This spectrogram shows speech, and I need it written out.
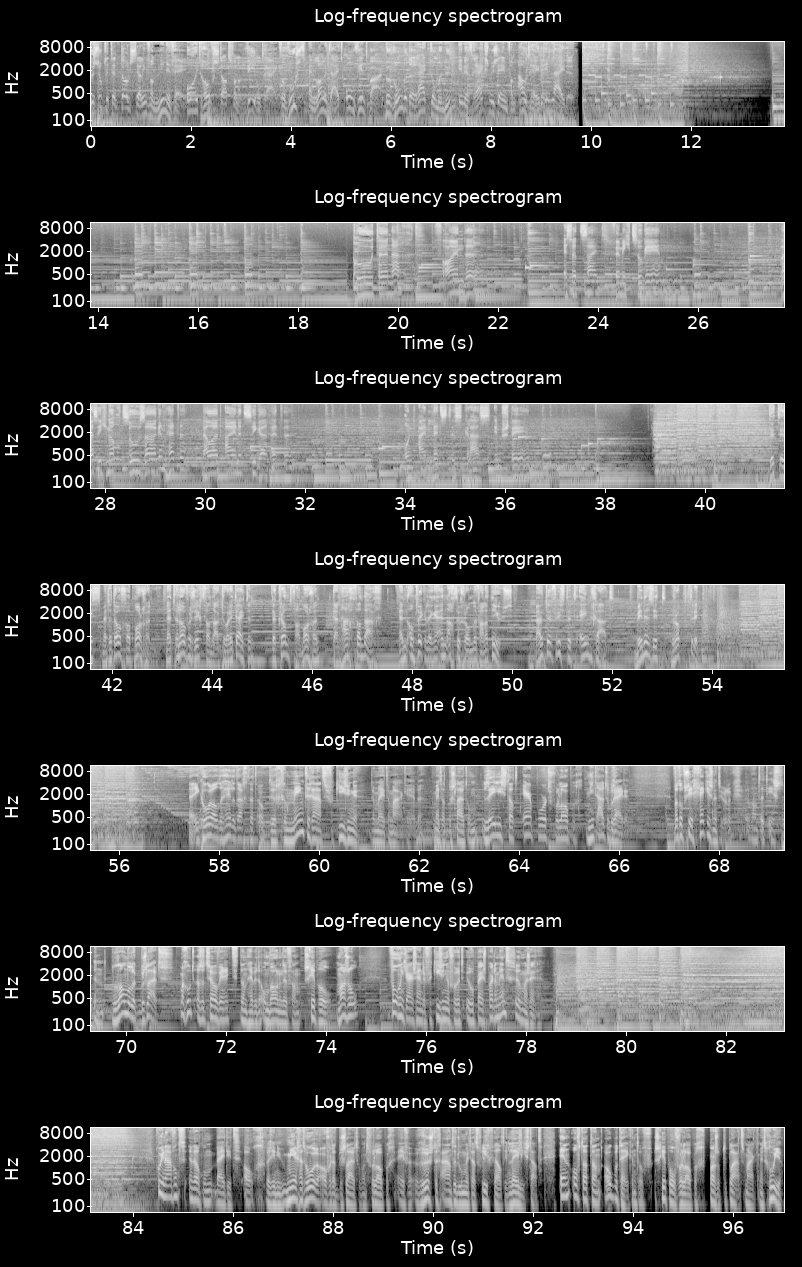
Bezoek de tentoonstelling van Nineveh, ooit hoofdstad van een wereldrijk. Verwoest en lange tijd onvindbaar. Bewonder de rijkdommen nu in het Rijksmuseum van Oudheden in Leiden. Gute Nacht, Freunde. Es wird Zeit für mich zu gehen. Was ich noch zu sagen hätte, dauert eine Zigarette und ein letztes Glas im Stehen. Dit is Met het oog op morgen. Met een overzicht van de actualiteiten, de krant van morgen, Den Haag vandaag... en ontwikkelingen en achtergronden van het nieuws. Buiten vriest het 1 graad. Binnen zit Rob Trip. Ik hoor al de hele dag dat ook de gemeenteraadsverkiezingen ermee te maken hebben. Met dat besluit om Lelystad Airport voorlopig niet uit te breiden. Wat op zich gek is natuurlijk, want het is een landelijk besluit. Maar goed, als het zo werkt, dan hebben de omwonenden van Schiphol mazzel. Volgend jaar zijn er verkiezingen voor het Europees Parlement, zullen we maar zeggen. Goedenavond en welkom bij dit Oog... waarin u meer gaat horen over dat besluit om het voorlopig even rustig aan te doen... met dat vliegveld in Lelystad. En of dat dan ook betekent of Schiphol voorlopig pas op de plaats maakt met groeien.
